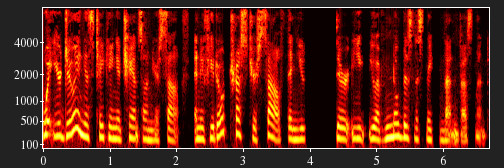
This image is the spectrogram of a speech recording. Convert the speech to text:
what you're doing is taking a chance on yourself. And if you don't trust yourself, then you there, you, you have no business making that investment.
